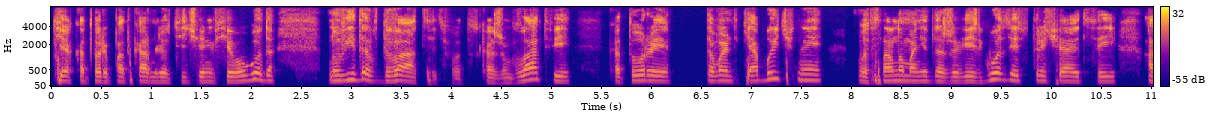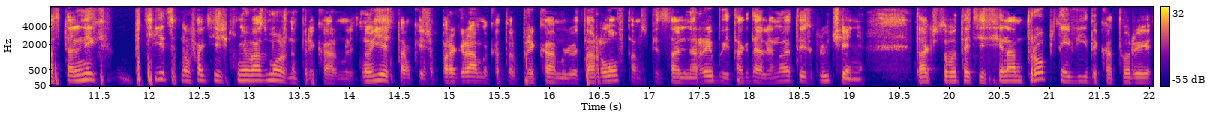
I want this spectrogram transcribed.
тех, которые подкармливают в течение всего года, но видов 20, вот, скажем, в Латвии, которые довольно-таки обычные, в основном они даже весь год здесь встречаются, и остальных птиц, ну, фактически невозможно прикармливать. Ну, есть там, конечно, программы, которые прикармливают орлов, там специально рыбы и так далее, но это исключение. Так что вот эти синантропные виды, которые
